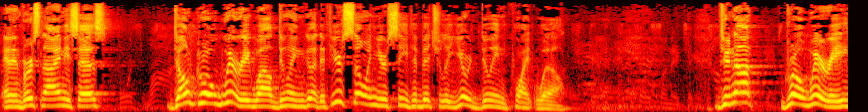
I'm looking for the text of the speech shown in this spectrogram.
And in verse 9, he says, Don't grow weary while doing good. If you're sowing your seed habitually, you're doing quite well. Do not grow weary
